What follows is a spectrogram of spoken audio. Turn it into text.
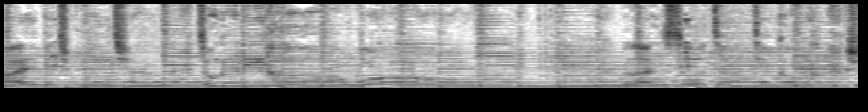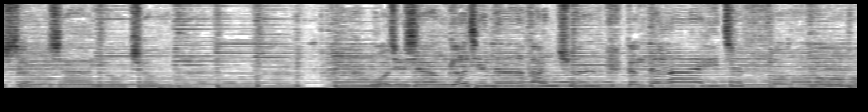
爱变成围墙，阻隔你和我。蓝色的天空只剩下忧愁。我就像搁浅的帆船，等待着风，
